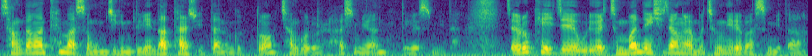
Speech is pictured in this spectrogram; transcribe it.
상당한 테마성 움직임들이 나타날 수 있다는 것도 참고를 하시면 되겠습니다. 자 이렇게 이제 우리가 전반적인 시장을 한번 정리해 봤습니다.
